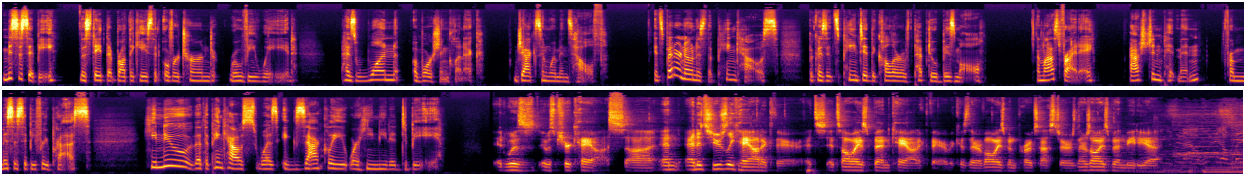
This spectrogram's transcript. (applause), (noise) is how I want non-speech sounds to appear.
Mississippi, the state that brought the case that overturned Roe v. Wade, has one abortion clinic, Jackson Women's Health. It's better known as the Pink House because it's painted the color of Pepto Bismol. And last Friday, Ashton Pittman from Mississippi Free Press, he knew that the Pink House was exactly where he needed to be. It was it was pure chaos, uh, and and it's usually chaotic there. It's it's always been chaotic there because there have always been protesters. And there's always been media.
